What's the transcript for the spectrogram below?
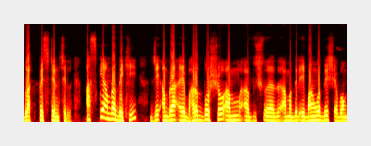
ব্ল্যাক প্রেসিডেন্ট ছিলেন। আজকে আমরা দেখি যে আমরা ভারতবর্ষ, আম- আম- আমাদের এই বাংলাদেশ এবং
